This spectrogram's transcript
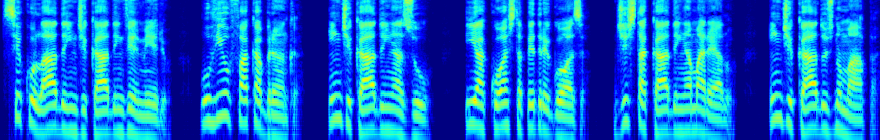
circulado e indicado em vermelho, o rio Faca Branca, indicado em azul, e a Costa Pedregosa, destacada em amarelo, indicados no mapa.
